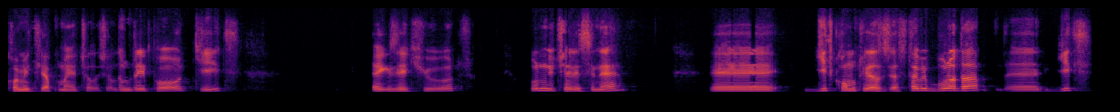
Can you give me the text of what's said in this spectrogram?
commit yapmaya çalışalım. Repo git execute bunun içerisine e, git komutu yazacağız. Tabi burada e, git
